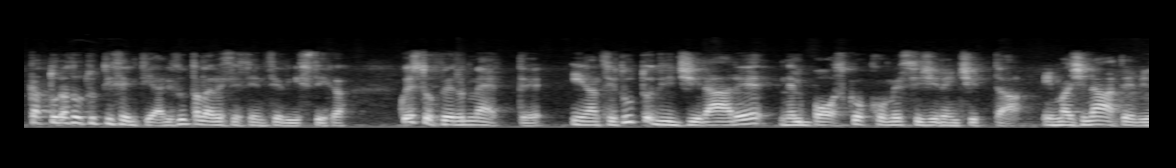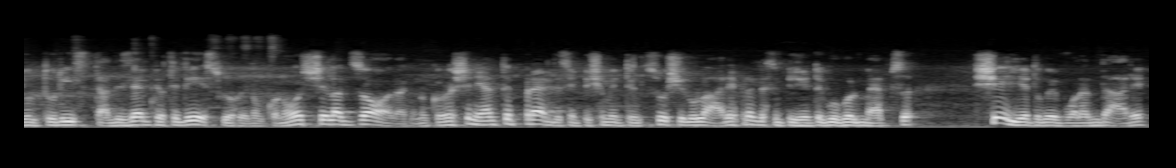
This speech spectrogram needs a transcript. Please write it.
catturato tutti i sentieri, tutta la rete sentieristica. Questo permette innanzitutto di girare nel bosco come si gira in città. Immaginatevi un turista, ad esempio tedesco, che non conosce la zona, che non conosce niente, prende semplicemente il suo cellulare, prende semplicemente Google Maps, sceglie dove vuole andare,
